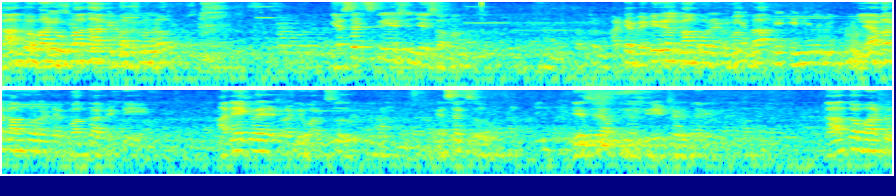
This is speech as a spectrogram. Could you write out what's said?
దాంతోపాటు ఉపాధి హామీ పథకంలో ఎసెట్స్ క్రియేషన్ చేసాం మనం అంటే మెటీరియల్ కాంపోనెంట్ కొంత లేబర్ కాంపోనెంట్ కొంత పెట్టి అనేకమైనటువంటి వర్క్స్ ఎసెట్స్ దేశవ్యాప్తంగా క్రియేట్ చేయడం జరిగింది. దాంతోపాటు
